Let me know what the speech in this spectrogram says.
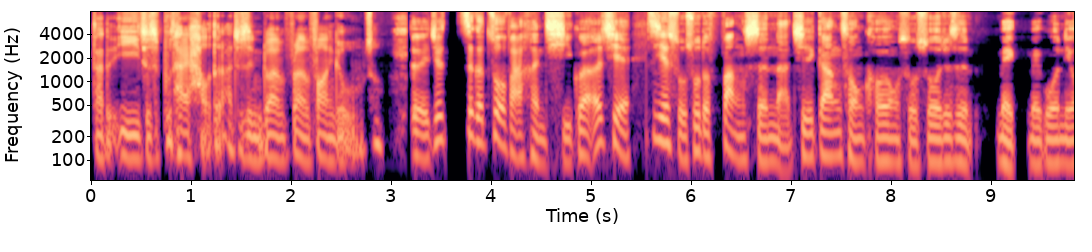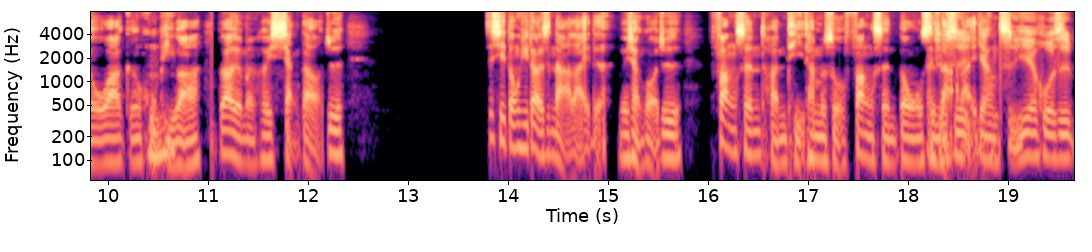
它的意义就是不太好的啦，就是你乱乱放一个物种，对，就这个做法很奇怪，而且这些所说的放生啊，其实刚刚从口勇所说，就是美美国牛蛙跟虎皮蛙，嗯、不知道有没有会想到，就是这些东西到底是哪来的？没有想过，就是放生团体他们所放生动物是哪来的？养殖业或是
